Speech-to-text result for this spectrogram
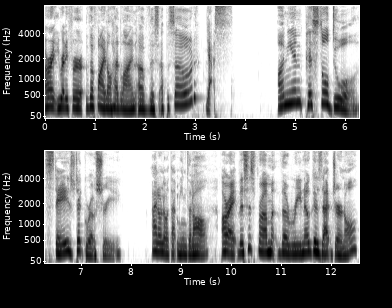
All right, you ready for the final headline of this episode? Yes. Onion pistol duel staged at grocery. I don't know what that means at all. All right, this is from the Reno Gazette Journal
